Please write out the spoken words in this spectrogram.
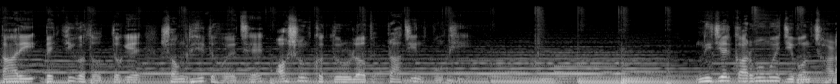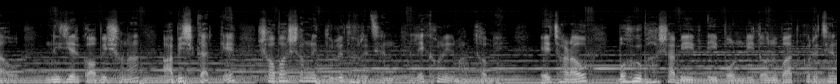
তাঁরই ব্যক্তিগত উদ্যোগে সংগৃহীত হয়েছে অসংখ্য দুর্লভ প্রাচীন পুঁথি। নিজের কর্মময় জীবন ছাড়াও নিজের গবেষণা আবিষ্কারকে সবার সামনে তুলে ধরেছেন লেখনীর মাধ্যমে। এছাড়াও বহু ভাষাবিদ এই পণ্ডিত অনুবাদ করেছেন,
